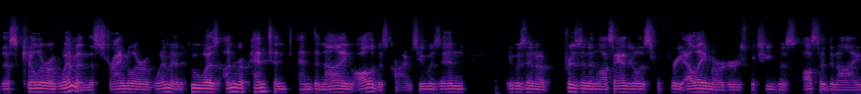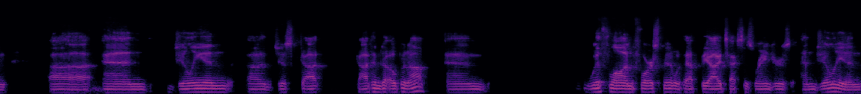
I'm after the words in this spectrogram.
this killer of women, this strangler of women, who was unrepentant and denying all of his crimes. He was in he was in a prison in Los Angeles for three LA murders, which he was also denying. Uh, and Jillian uh, just got got him to open up, and with law enforcement, with FBI, Texas Rangers, and Jillian,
